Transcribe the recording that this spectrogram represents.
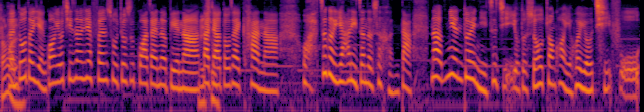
很多的眼光，尤其是那些分数就是挂在那边啊，大家都在看啊，哇，这个压力真的是很大。那面对你自己，有的时候状况也会有起伏，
